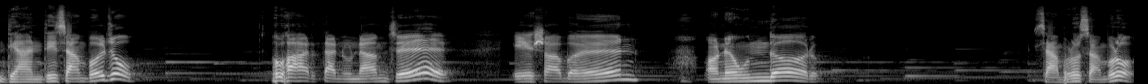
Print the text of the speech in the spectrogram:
ધ્યાનથી સાંભળજો. વાર્તાનું નામ છે એશાબહેન અને ઉંદર. સાંભળો સાંભળો.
